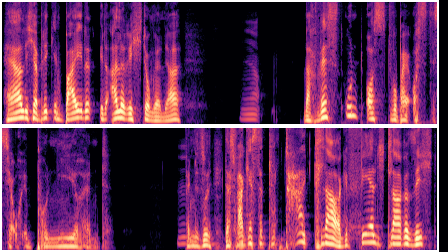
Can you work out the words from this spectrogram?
Herrlicher Blick in beide, in alle Richtungen, ja. Ja. Nach West und Ost, wobei Ost ist ja auch imponierend. Wenn du so, das war gestern total klar, gefährlich klare Sicht.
